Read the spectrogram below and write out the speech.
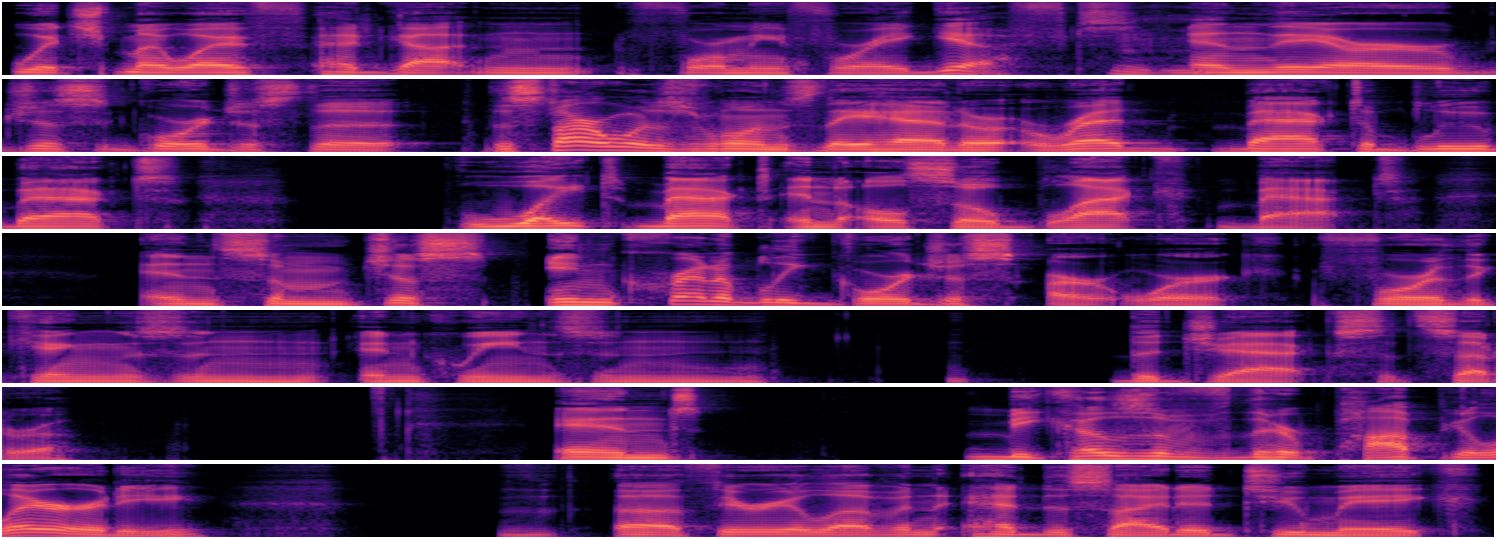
Which my wife had gotten for me for a gift, Mhm. and they are just gorgeous. the The Star Wars ones they had a red backed, a blue backed, white backed and also black backed and some just incredibly gorgeous artwork for the kings and, and queens and the jacks etc and because of their popularity uh, theory 11 had decided to make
